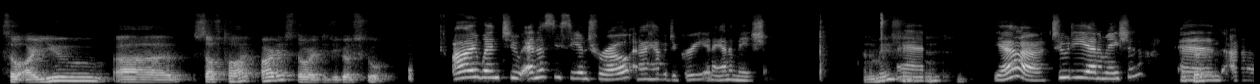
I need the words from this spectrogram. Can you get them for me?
So are you a self-taught artist or did you go to school? I went to NSCC in Truro and I have a degree in animation. Animation? And yeah, 2D animation. Okay. And uh,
